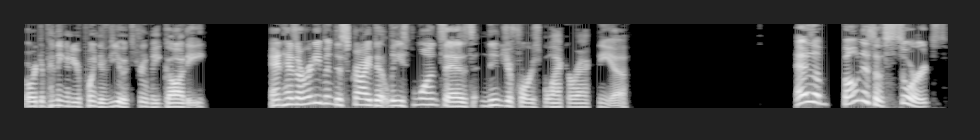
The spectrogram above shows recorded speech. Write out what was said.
or depending on your point of view, extremely gaudy, and has already been described at least once as Ninja Force Black Arachnia. As a bonus of sorts,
